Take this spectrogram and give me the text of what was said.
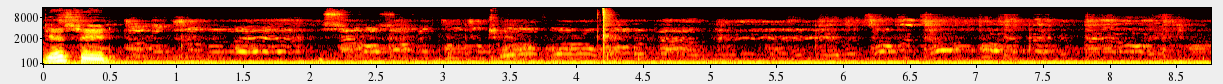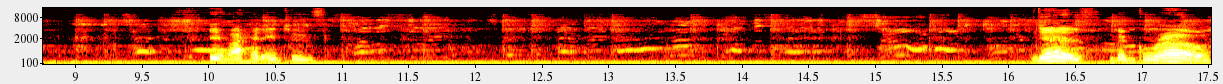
Yes, Jade. Had inches. Yes, the grow.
